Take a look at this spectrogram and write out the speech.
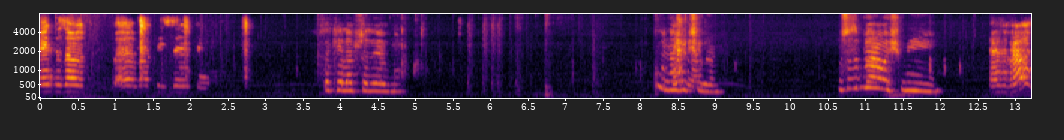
Ja idę za e, z tym. Takie lepsze drewno. Kuj, narzuciłem. No co zabrałeś mi? Ja zebrałem?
